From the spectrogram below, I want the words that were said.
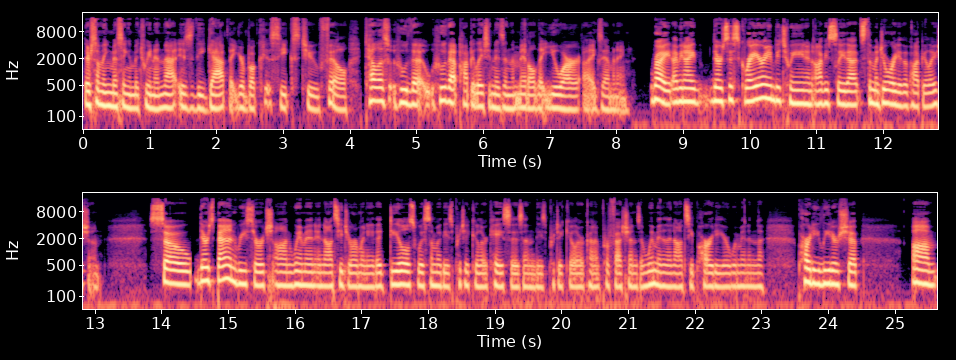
there's something missing in between, and that is the gap that your book seeks to fill. Tell us who the who that population is in the middle that you are uh, examining. Right. I mean, I there's this gray area in between, and obviously that's the majority of the population. So there's been research on women in Nazi Germany that deals with some of these particular cases and these particular kind of professions and women in the Nazi party or women in the party leadership. Um,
